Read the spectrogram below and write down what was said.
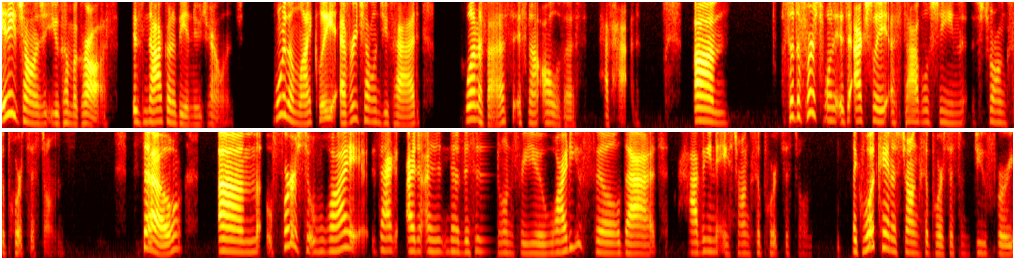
any challenge that you come across is not going to be a new challenge. More than likely, every challenge you've had, one of us, if not all of us, have had. Um, so the first one is actually establishing strong support systems. So, um, first, why, Zach? I, I know this is one for you. Why do you feel that having a strong support system, like what can a strong support system do for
